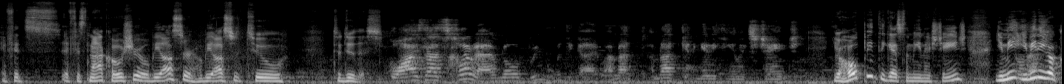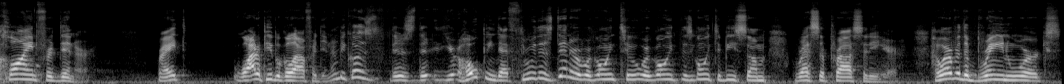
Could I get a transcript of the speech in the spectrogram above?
If it's if it's not kosher, it'll be usher. It'll be usher to to do this. Why is that schar? I have no agreement with the guy. I'm not. I'm not getting anything in exchange. You're hoping to get something in exchange. You meet So you're meeting a client for dinner, right? Why do people go out for dinner? Because there's there, you're hoping that through this dinner we're going to we're going there's going to be some reciprocity here. However, the brain works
